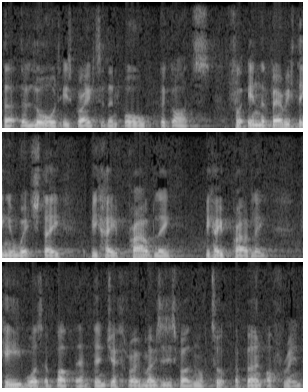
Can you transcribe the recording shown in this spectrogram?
that the Lord is greater than all the gods. For in the very thing in which they behaved proudly, behaved proudly, he was above them. Then Jethro, Moses' father-in-law, took a burnt offering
